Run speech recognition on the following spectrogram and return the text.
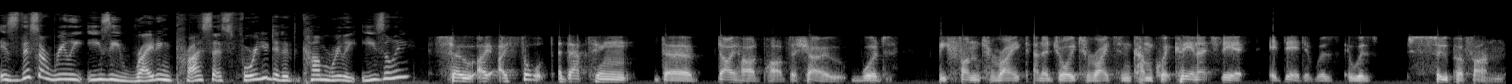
Is this a really easy writing process for you? Did it come really easily? So I, I thought adapting the Die Hard part of the show would be fun to write and a joy to write and come quickly. And actually, it, it did. It was it was super fun.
